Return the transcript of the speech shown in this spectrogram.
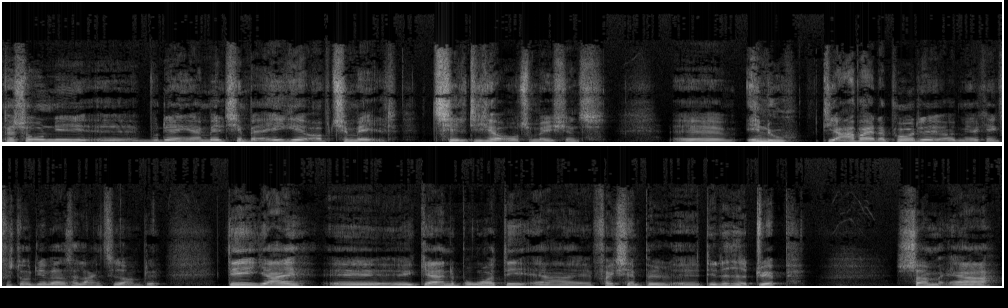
personlige øh, vurdering er, at MailChimp er ikke optimalt til de her automations øh, endnu. De arbejder på det, men jeg kan ikke forstå, at de har været så lang tid om det. Det jeg øh, gerne bruger, det er øh, for eksempel øh, det, der hedder Drip, som er,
